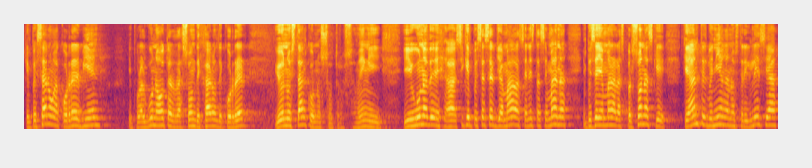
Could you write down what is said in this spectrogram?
que empezaron a correr bien y por alguna otra razón dejaron de correr y no están con nosotros. Amén. Y, y, una de, así que empecé a hacer llamadas en esta semana, empecé a llamar a las personas que, que antes venían a nuestra iglesia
